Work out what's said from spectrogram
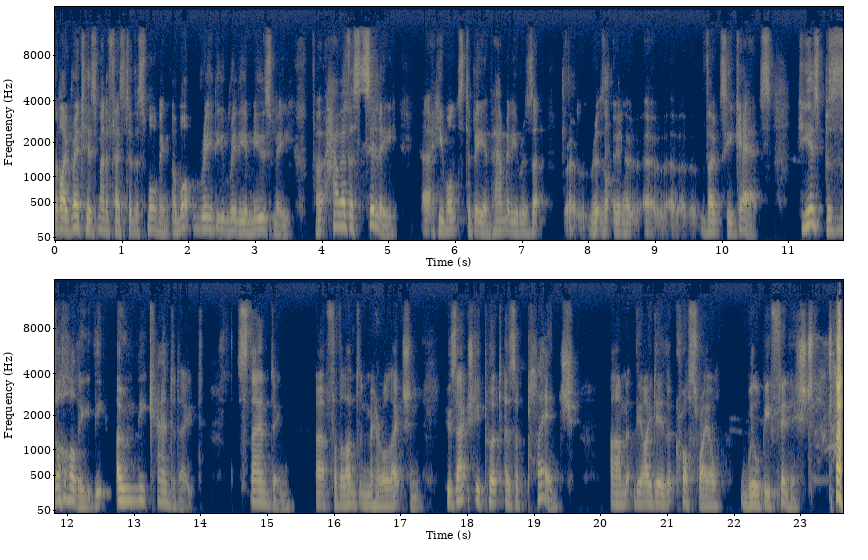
but I read his manifesto this morning, and what really really amused me, for however silly uh, he wants to be and how many resu- resu- you know uh, uh, votes he gets, he is bizarrely the only candidate standing uh, for the London mayoral election who's actually put as a pledge um, the idea that Crossrail will be finished.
